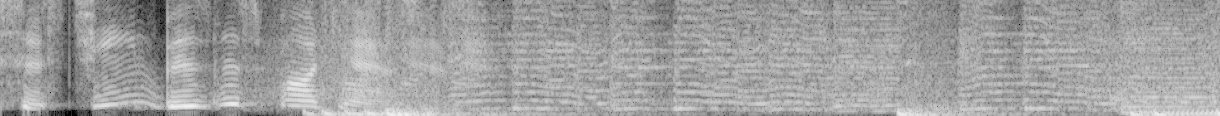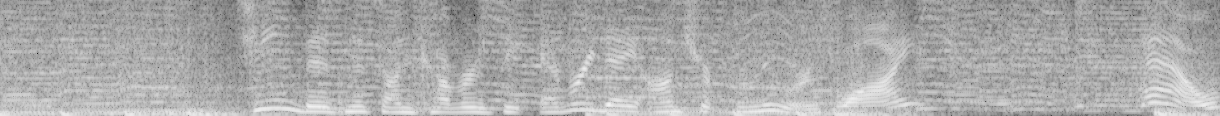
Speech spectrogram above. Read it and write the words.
This is Team Business Podcast. Team Business uncovers the everyday entrepreneurs Why, how,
